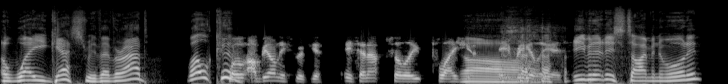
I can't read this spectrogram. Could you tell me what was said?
away guest we've ever had. Welcome. Well, I'll be honest with you, it's an absolute pleasure. Ah. It really is. Even at this time in the morning.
